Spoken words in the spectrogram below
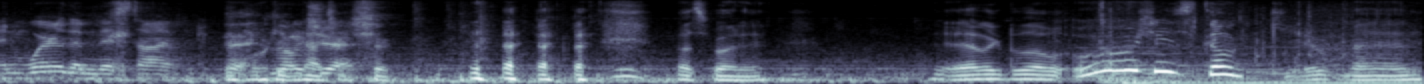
And wear them this time. Yeah, we'll get not a matching jet. shirt. That's funny. Yeah, look at the little. Ooh, she's so cute, man.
